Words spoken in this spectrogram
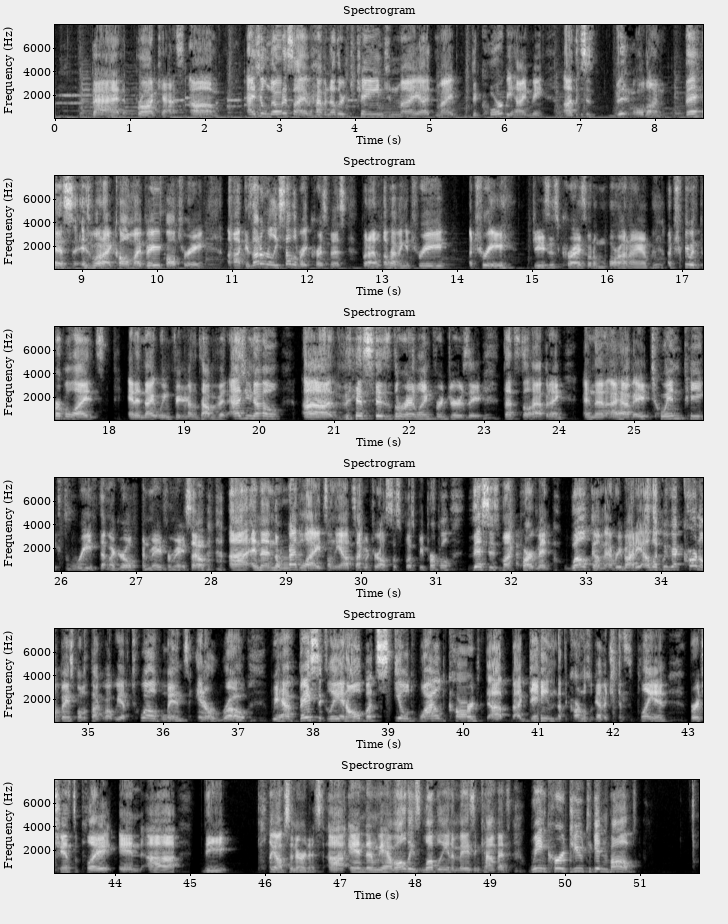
bad broadcast. Um, as you'll notice, I have another change in my uh, my decor behind me. Uh, this is this, hold on. This is what I call my baseball tree because uh, I don't really celebrate Christmas, but I love having a tree. A tree. Jesus Christ, what a moron I am! A tree with purple lights and a Nightwing figure on the top of it. As you know, uh, this is the Ray Lankford jersey. That's still happening. And then I have a Twin Peaks wreath that my girlfriend made for me. So, uh, and then the red lights on the outside, which are also supposed to be purple. This is my apartment. Welcome, everybody. Oh, look, we've got Cardinal baseball to talk about. We have 12 wins in a row. We have basically an all but sealed wild card uh, game that the Cardinals will have a chance to play in for a chance to play in uh, the playoffs in earnest. Uh, and then we have all these lovely and amazing comments. We encourage you to get involved.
